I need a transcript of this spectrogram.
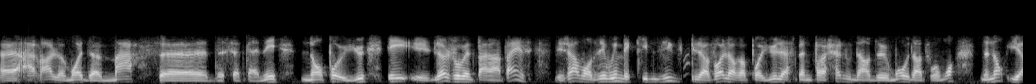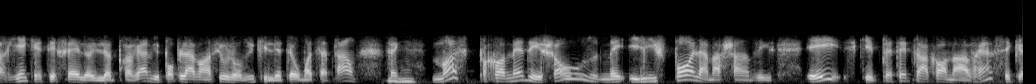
euh, avant le mois de mars euh, de cette année n'ont pas eu lieu. Et là, j'ouvre une parenthèse. Les gens vont dire, oui, mais qui me dit que le vol n'aura pas lieu la semaine prochaine ou dans deux mois ou dans trois mois? Non, non, il n'y a rien qui a été fait. Le programme n'est pas plus avancé aujourd'hui qu'il l'était au mois de septembre. Fait que mm-hmm. Musk promet des choses, mais il livre pas la marchandise. Et ce qui est peut-être encore navrant, c'est que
